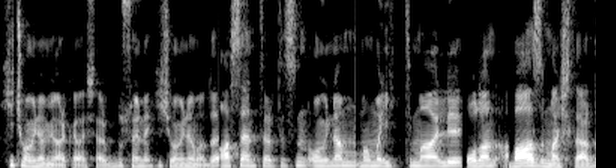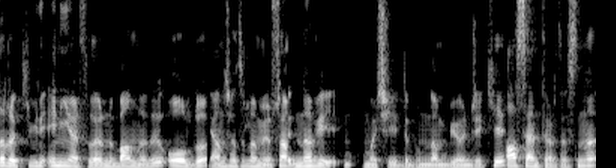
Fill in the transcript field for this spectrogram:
hiç oynamıyor arkadaşlar. Bu sene hiç oynamadı. Ascent haritasının oynanmama ihtimali olan bazı maçlarda rakibin en iyi haritalarını banladığı oldu. Yanlış hatırlamıyorsam Navi maçıydı bundan bir önceki. Ascent haritasını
